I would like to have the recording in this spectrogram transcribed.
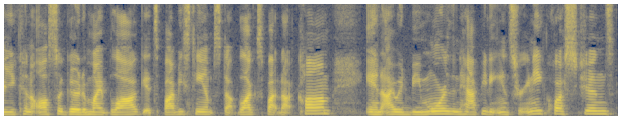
or you can also go to my blog. It's bobbystamps.blogspot.com and I would be more than happy to answer any questions.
